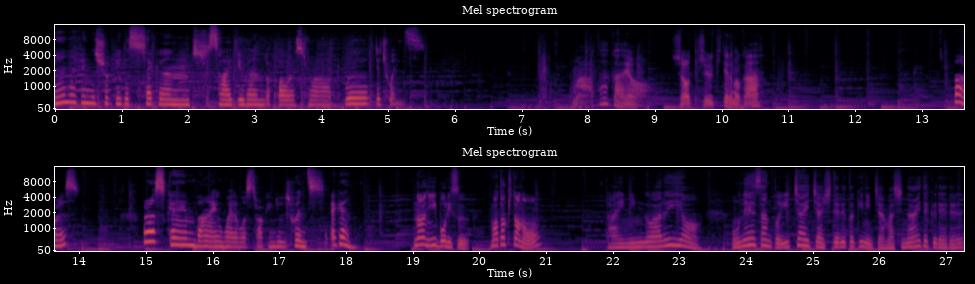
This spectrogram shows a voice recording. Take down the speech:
And I think this should be the second side event of Boris Rock with the twins. またかよしょっちゅう来てるのか Boris? Boris came by while I was talking to the twins again. 何ボリスまた来たのタイミング悪いよお姉さんとイチャイチャしてる時に邪魔しないでくれる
